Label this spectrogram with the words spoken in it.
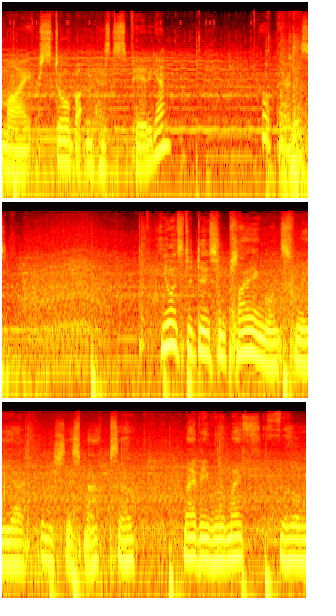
My restore button has disappeared again. Oh, there it is. he wants to do some playing once we uh, finish this map so maybe we'll make we'll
